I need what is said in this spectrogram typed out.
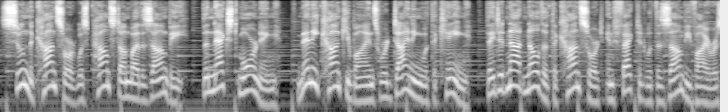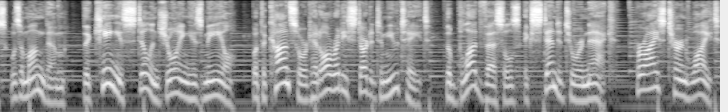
Soon the consort was pounced on by the zombie. The next morning, many concubines were dining with the king. They did not know that the consort infected with the zombie virus was among them. The king is still enjoying his meal, but the consort had already started to mutate. The blood vessels extended to her neck. her eyes turned white,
